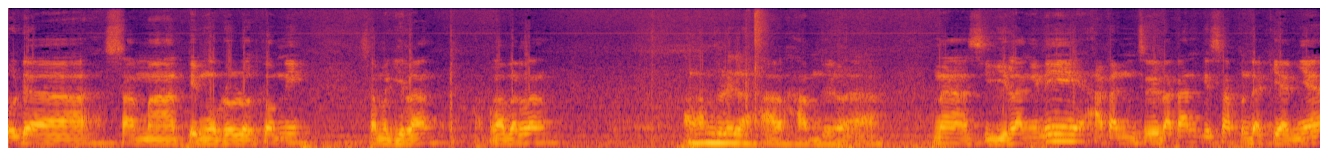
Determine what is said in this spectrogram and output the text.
udah sama tim ngobrol.com nih Sama Gilang Apa kabar Lang? alhamdulillah Alhamdulillah Nah si Gilang ini akan menceritakan kisah pendakiannya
